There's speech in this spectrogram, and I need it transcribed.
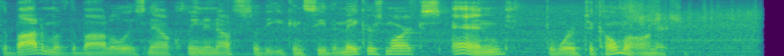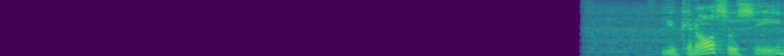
The bottom of the bottle is now clean enough so that you can see the maker's marks and the word Tacoma on it. You can also see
